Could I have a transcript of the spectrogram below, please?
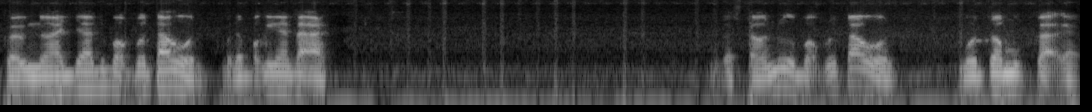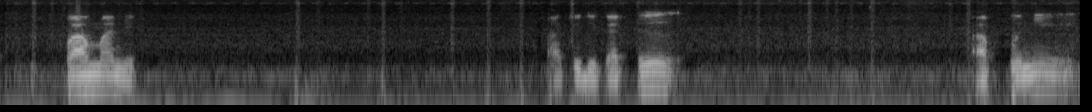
Kalau Ibn Hajar tu 40 tahun Berdapat kenyataan. Bukan setahun tu 40 tahun. Baru muka kan Fahaman ni Ha, tu dia kata apa ni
